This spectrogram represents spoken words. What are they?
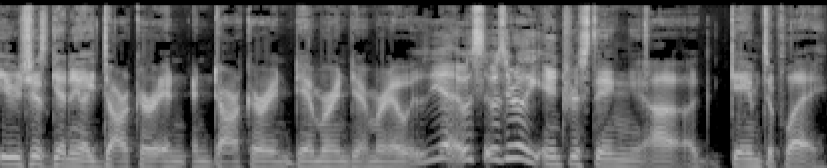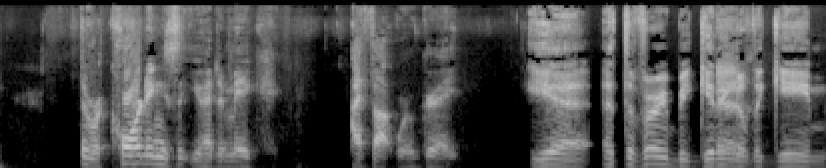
it was just getting like darker and, and darker and dimmer and dimmer. It was yeah, it was it was a really interesting uh, game to play. the recordings that you had to make, I thought were great. Yeah, at the very beginning of the game,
